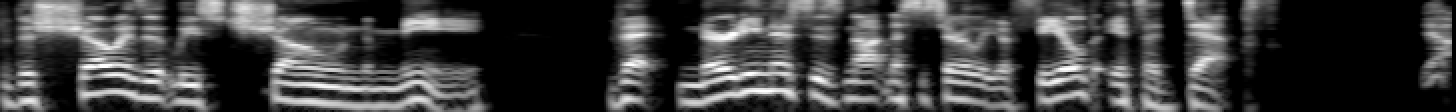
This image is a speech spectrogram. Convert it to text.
the show has at least shown me that nerdiness is not necessarily a field it's a depth Yeah.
